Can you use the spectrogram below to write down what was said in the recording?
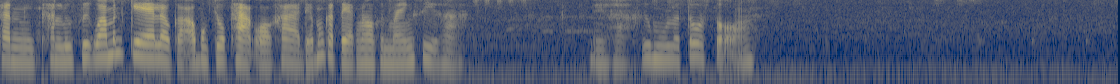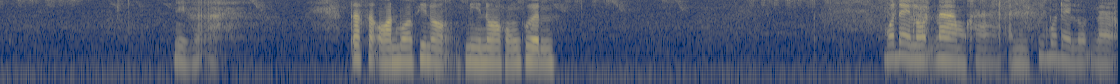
คันคันรู้สึกว่ามันแก่แล้วก็เอาบกจกถากออกค่ะ เดี๋ยวมันก็แตกนอขึ้นมาเองสี่ค่ะ นี่ค่ะ คือมูลโต้สองนี่ค่ะตาสะออนบัวพี่น้องนี่นอของเพิ่นบ่ได้ลดน้ำค่ะ อันนี้คือบ่ได้ลดน้ำ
